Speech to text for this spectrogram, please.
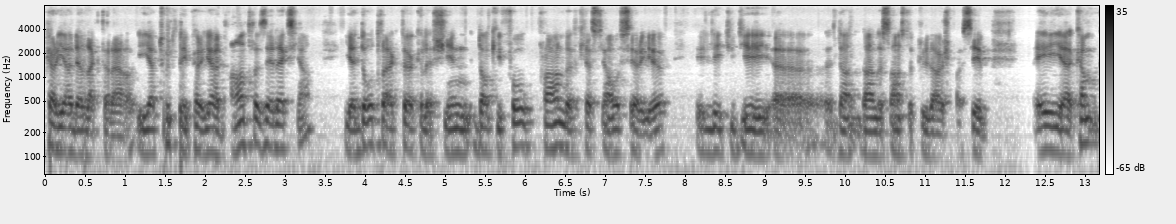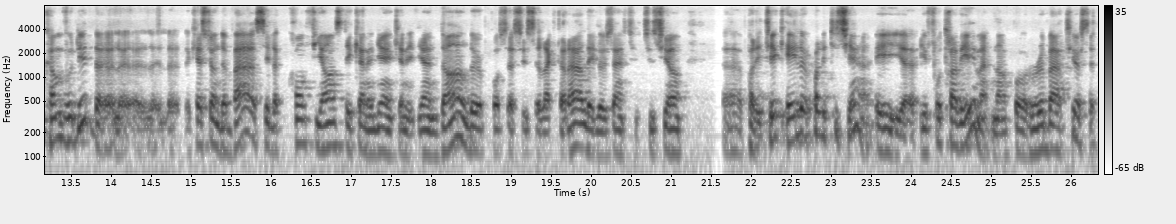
périodes électorales. Il y a toutes les périodes entre les élections. Il y a d'autres acteurs que la Chine, donc il faut prendre la question au sérieux et l'étudier euh, dans, dans, le sens le plus large possible. Et euh, comme, comme, vous dites, la, question de base, c'est la confiance des Canadiens et Canadiennes dans leur processus électoral et leurs institutions euh, politiques et leurs politiciens. Et euh, il faut travailler maintenant pour rebâtir cette,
